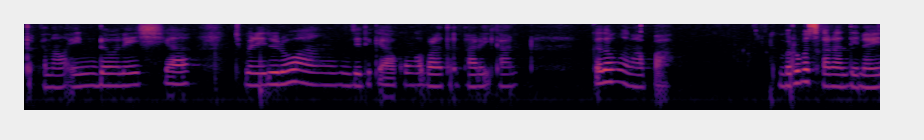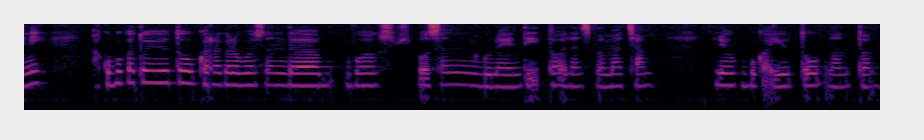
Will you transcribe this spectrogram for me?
terkenal Indonesia. Cuman itu doang. Jadi kayak aku nggak pernah tertarik kan. Gak tau kenapa. Baru pas karantina ini aku buka tuh YouTube karena gara bosan the bos bosan gunain TikTok dan segala macam. Jadi aku buka YouTube nonton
